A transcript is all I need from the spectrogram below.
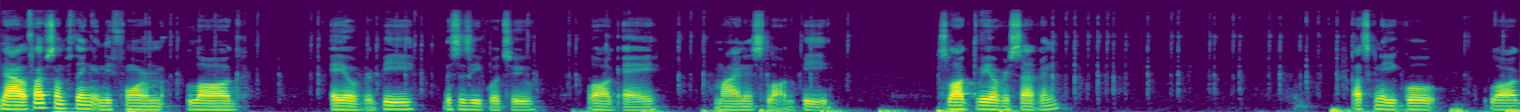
Now, if I have something in the form log a over b, this is equal to log a minus log b. So log 3 over 7, that's going to equal log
